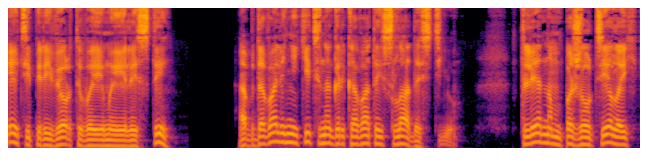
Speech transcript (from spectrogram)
Эти перевертываемые листы обдавали Никитина горьковатой сладостью, тленом пожелтелой,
